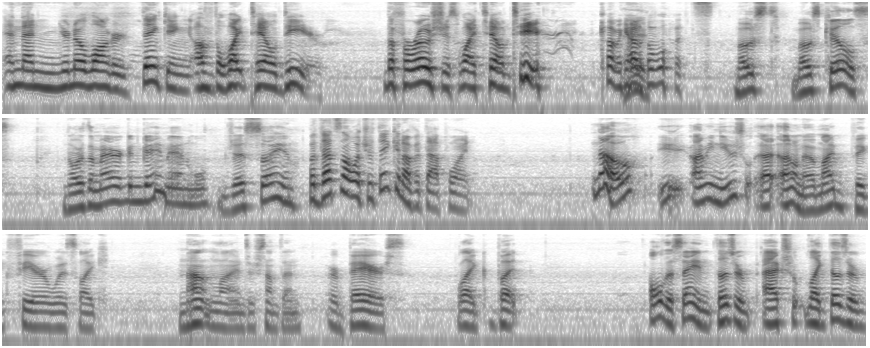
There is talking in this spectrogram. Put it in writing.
and then you're no longer thinking of the white-tailed deer, the ferocious white-tailed deer coming out of the woods. Most most kills. North American game animal. Just saying. But that's not what you're thinking of at that point. No, you, I mean usually I, I don't know. My big fear was like mountain lions or something or bears, like. But all the same, those are actual like those are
